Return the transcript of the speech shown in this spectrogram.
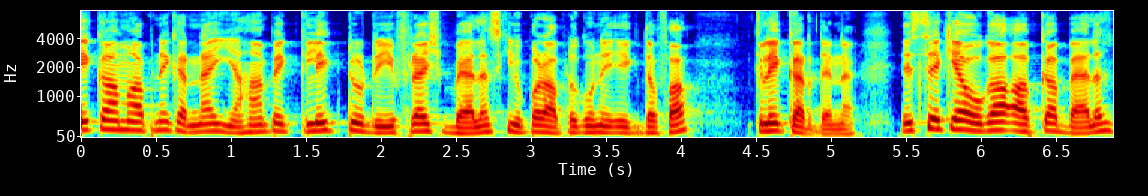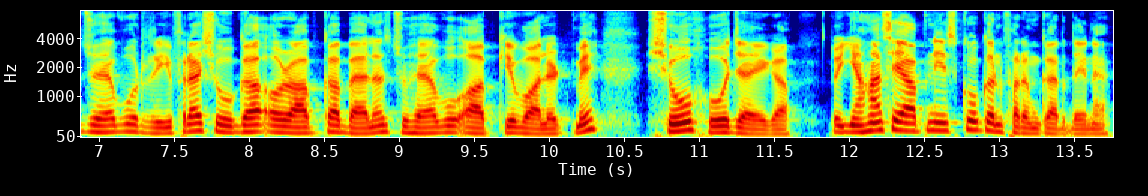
एक काम आपने करना है, यहाँ पे क्लिक टू रिफ़्रेश बैलेंस के ऊपर आप लोगों ने एक दफ़ा क्लिक कर देना है। इससे क्या होगा, आपका बैलेंस जो है वो रिफ़्रेश होगा और आपका बैलेंस जो है वो आपके वॉलेट में शो हो जाएगा। तो यहाँ से आपने इसको कन्फर्म कर देना है।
